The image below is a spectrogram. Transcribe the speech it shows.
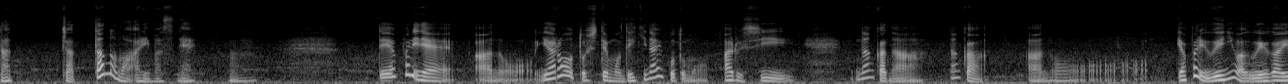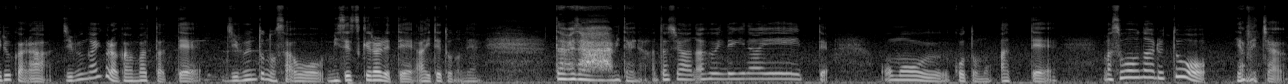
なっちゃったのもありますね。うん、でやっぱりねあのやろうとしてもできないこともあるしなんかななんかあのやっぱり上には上がいるから自分がいくら頑張ったって自分との差を見せつけられて相手とのね「ダメだ!」みたいな「私はあんな風にできない!」って思うこともあって、まあ、そうなるとやめちゃう、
